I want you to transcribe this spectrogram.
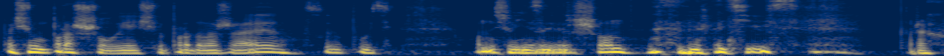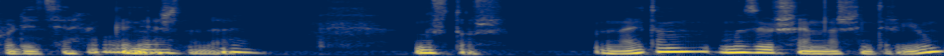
почему прошел? Я еще продолжаю свой путь. Он еще не завершен, надеюсь. Проходите, конечно, да. Ну что ж, на этом мы завершаем наше интервью.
